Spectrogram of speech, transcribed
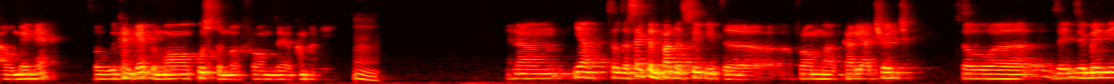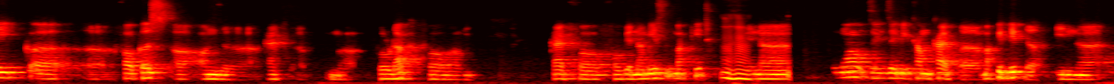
our mainnet, so we can get more customer from their company. Mm. And um, yeah, so the second partnership is uh, from uh, KardiaChain. So uh, they, they mainly uh, uh, focus uh, on the kind of uh, product for um, kind of for, for Vietnamese market. hmm And uh, now they, they become kind of market leader in, uh,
